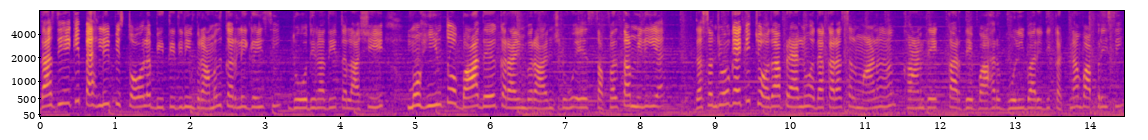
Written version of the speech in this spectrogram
ਦੱਸ ਦਈਏ ਕਿ ਪਹਿਲੀ ਪਿਸਤੌਲ ਬੀਤੀ ਦਿਨੀ ਬਰਾਮਦ ਕਰ ਲਈ ਗਈ ਸੀ। ਦੋ ਦਿਨਾਂ ਦੀ ਤਲਾਸ਼ੀ ਮੁਹਿੰਮ ਤੋਂ ਬਾਅਦ ਕ੍ਰਾਈਮ ਬ੍ਰਾਂਚ ਨੂੰ ਇਹ ਸਫਲਤਾ ਮਿਲੀ ਹੈ। ਦੱਸਣਯੋਗ ਹੈ ਕਿ 14 ਅਪ੍ਰੈਲ ਨੂੰ ਅਦਾਕਾਰਾ ਸਲਮਾਨ ਖਾਨ ਦੇ ਘਰ ਦੇ ਬਾਹਰ ਗੋਲੀਬਾਰੀ ਦੀ ਘਟਨਾ ਵਾਪਰੀ ਸੀ।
